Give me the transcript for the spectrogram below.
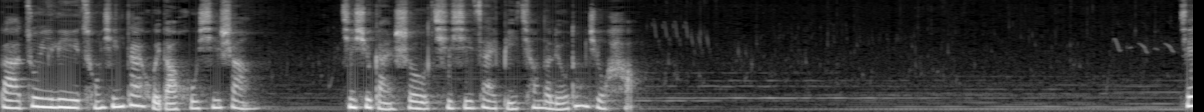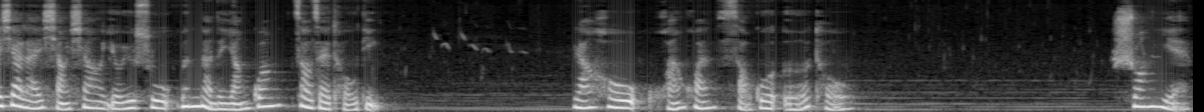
把注意力重新带回到呼吸上，继续感受气息在鼻腔的流动就好。接下来，想象有一束温暖的阳光照在头顶，然后缓缓扫过额头。双眼、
